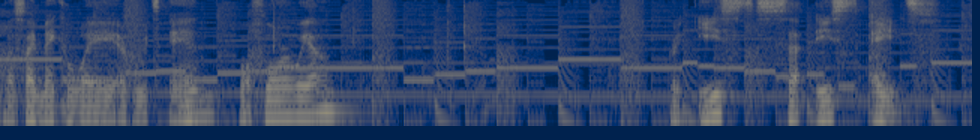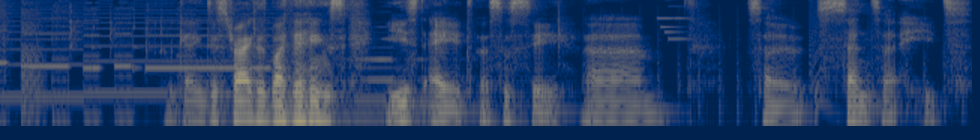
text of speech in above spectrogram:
Unless I make a way a route in. What floor are we on? We're east, east 8. Getting distracted by things. East 8, let's just see. Um, so center 8.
